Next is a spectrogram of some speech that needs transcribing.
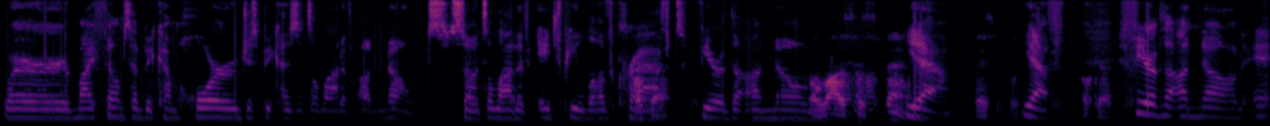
Where my films have become horror just because it's a lot of unknowns. So it's a lot of H.P. Lovecraft, Fear of the Unknown. A lot of suspense, Yeah, basically. yeah, Okay. fear of the unknown and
